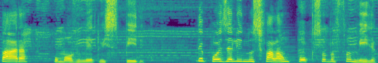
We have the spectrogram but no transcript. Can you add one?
para o movimento espírita. Depois ele nos falar um pouco sobre a família,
